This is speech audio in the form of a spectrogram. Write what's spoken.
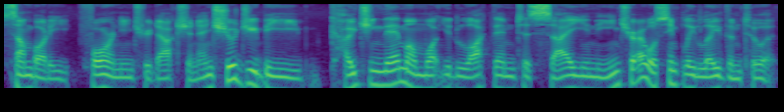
somebody for an introduction, and should you be coaching them on what you'd like them to say in the intro, or simply leave them to it?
